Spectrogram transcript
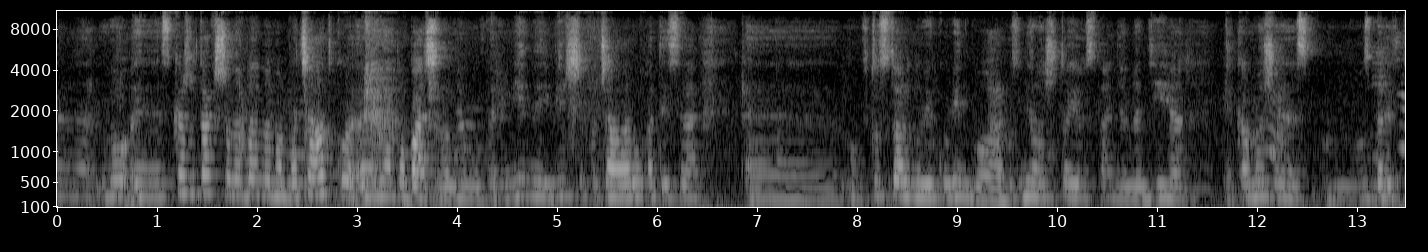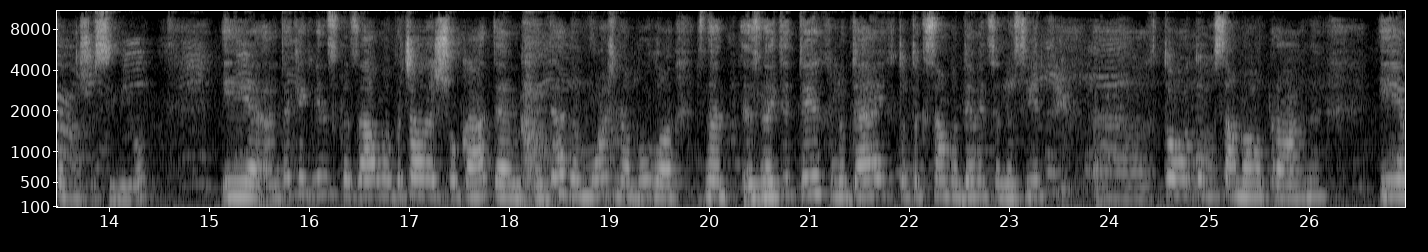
Е, Ну, е, скажу так, що напевно на початку е, я побачила в ньому переміни і більше почала рухатися е, ну, в ту сторону, в яку він, бо розуміла, що то є остання надія, яка може зберегти нашу сім'ю. І так як він сказав, ми почали шукати, де би можна було знайти тих людей, хто так само дивиться на світ, хто того самого прагне. І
